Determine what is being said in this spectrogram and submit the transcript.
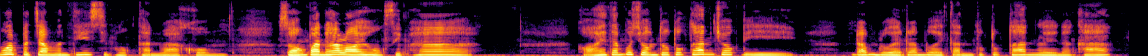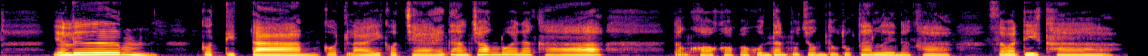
งวดประจำวันที่16ธันวาคม2565ขอให้ท่านผู้ชมทุกๆทท่านโชคดี ร่ำรวยร่ำรวยกันทุกๆทท่านเลยนะคะ อย่าลืม กดติดตาม กดไลค์ กดแชร์ให้ทางช่องด้วยนะคะ ต้องขอขอบพระคุณท่านผู้ชมทุกๆทท่านเลยนะคะ สวัสดีค่ะ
